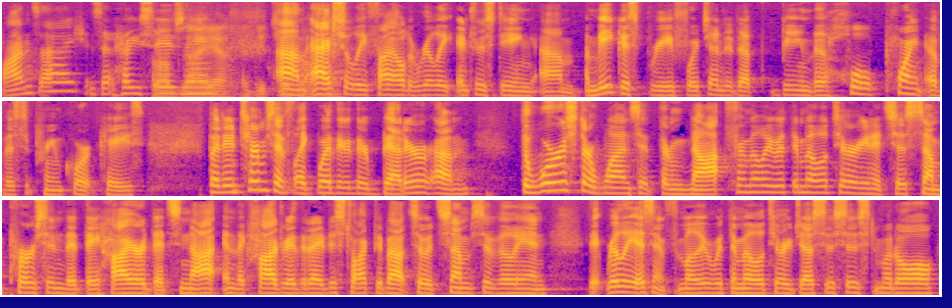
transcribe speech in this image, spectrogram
Bonsai, is that how you say his Bonsai, name? yeah, I did um, actually filed a really interesting um, amicus brief, which ended up being the whole point of a Supreme Court case. But in terms of like whether they're better, um, the worst are ones that they're not familiar with the military and it's just some person that they hired that's not in the cadre that I just talked about. So it's some civilian that really isn't familiar with the military justice system at all.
